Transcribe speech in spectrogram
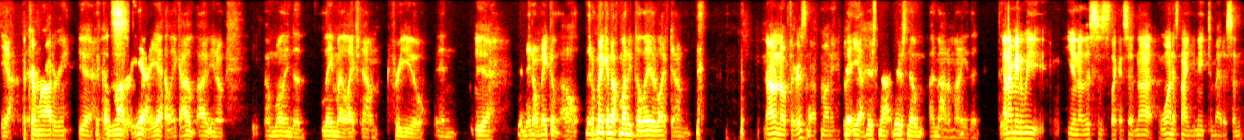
yeah, the camaraderie. Yeah, the camaraderie. Yeah, yeah. Like I, I, you know, I'm willing to lay my life down for you, and yeah, and they don't make a, they don't make enough money to lay their life down I don't know if there is enough money. But yeah, there's not. There's no amount of money that. that and I mean, we, you know, this is like I said, not one. It's not unique to medicine.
